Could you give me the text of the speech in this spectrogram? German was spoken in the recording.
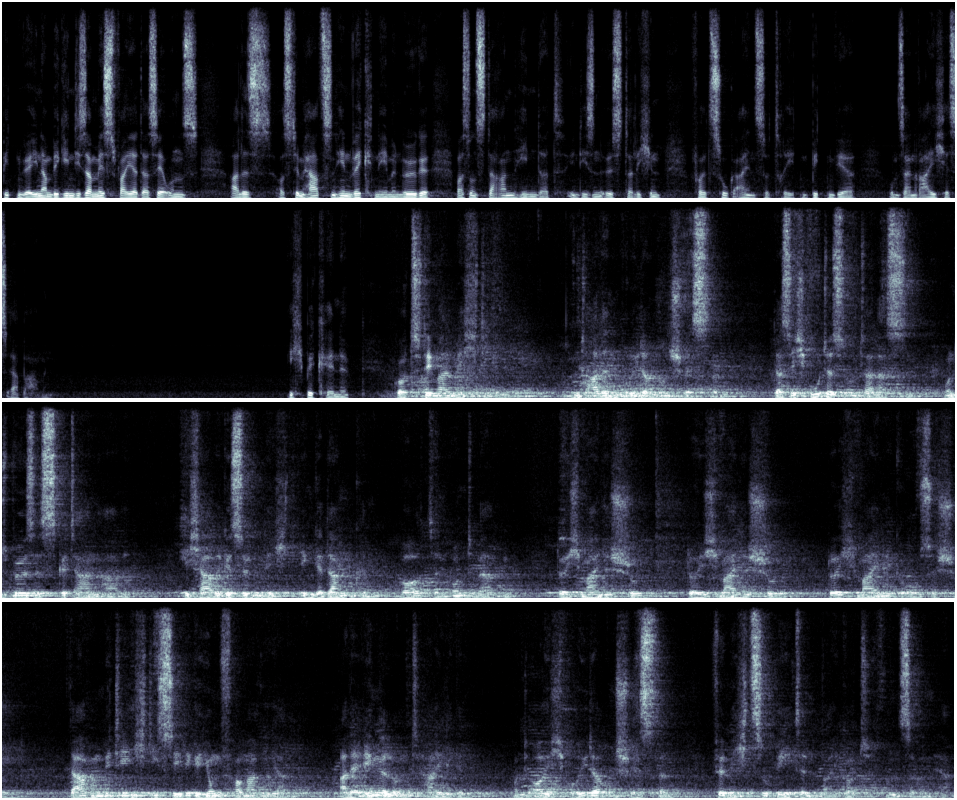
Bitten wir ihn am Beginn dieser Messfeier, dass er uns alles aus dem Herzen hinwegnehmen möge, was uns daran hindert, in diesen österlichen Vollzug einzutreten. Bitten wir um sein reiches Erbarmen. Ich bekenne Gott dem Allmächtigen und allen Brüdern und Schwestern, dass ich Gutes unterlassen und Böses getan habe. Ich habe gesündigt in Gedanken, Worten und Werken durch meine Schuld durch meine Schuld, durch meine große Schuld. Darum bitte ich die selige Jungfrau Maria, alle Engel und Heiligen und euch, Brüder und Schwestern, für mich zu beten bei Gott, unserem Herrn.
